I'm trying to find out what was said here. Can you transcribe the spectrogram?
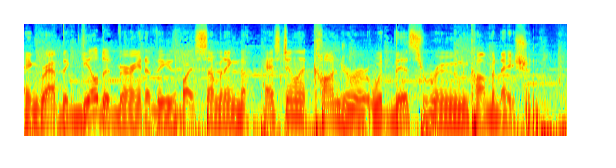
and grab the Gilded variant of these by summoning the Pestilent Conjurer with this rune combination.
